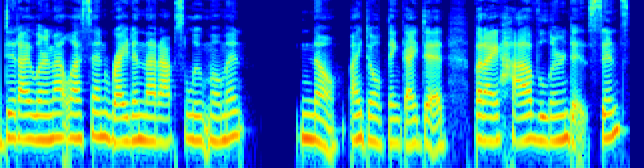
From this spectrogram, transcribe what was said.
Did I learn that lesson right in that absolute moment? No, I don't think I did, but I have learned it since.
